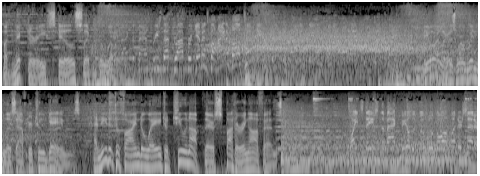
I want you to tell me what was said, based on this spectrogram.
But victory still slipped away. Back to pass. Three-step drop for Givins. Behind the ball. The Oilers were winless after two games and needed to find a way to tune up their sputtering offense. White stays in the backfield and Moon will go off under center.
